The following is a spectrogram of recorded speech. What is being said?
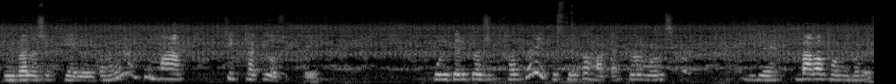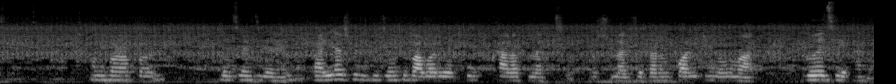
ভুলভাল ওষুধ খেয়ে নিতে হবে না মা ঠিকঠাকই ওষুধ খেয়েছে। কুড়ি তারিখে ওষুধ খাওয়ার পরে একুশ তারিখে হঠাৎ করে বলছে যে বাবা ফোন করেছে। ফোন করার পর বলছে যে, বাড়ি আসবেন যেহেতু বাবারও খুব খারাপ লাগছে, কষ্ট লাগছে, কারণ কন্টিনিউ মা রয়েছে এখানে।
